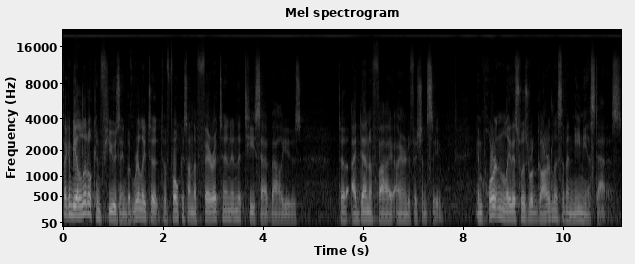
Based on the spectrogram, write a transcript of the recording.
that can be a little confusing, but really to, to focus on the ferritin and the TSAT values to identify iron deficiency. Importantly, this was regardless of anemia status.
